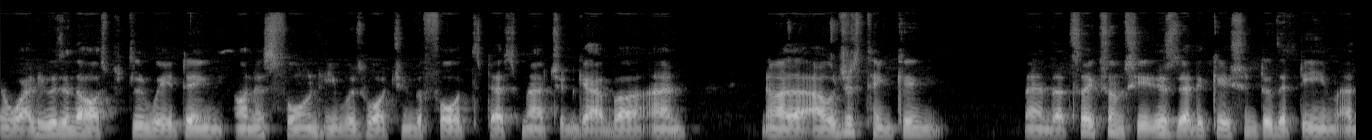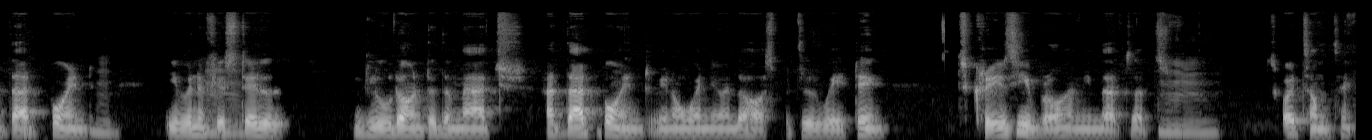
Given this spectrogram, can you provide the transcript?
you know, while he was in the hospital waiting on his phone, he was watching the fourth test match at Gabba. And you know, I was just thinking, man, that's like some serious dedication to the team at that point. Mm. Even if mm. you're hmm. still glued on to the match at that point, you know, when you're in the hospital waiting, it's crazy, bro. I mean, that's that's mm. it's quite something.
